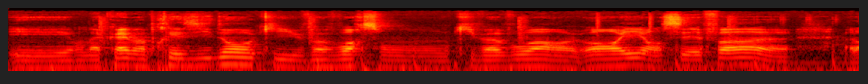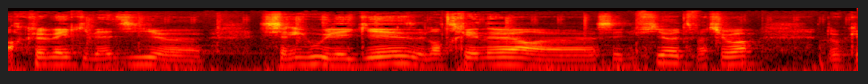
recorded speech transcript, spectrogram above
Et on a quand même un président qui va voir son, qui va voir euh, Henri en CFA, euh, alors que le mec il a dit euh, Sirigu il est gay, l'entraîneur euh, c'est une fiotte, enfin tu vois. Donc,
